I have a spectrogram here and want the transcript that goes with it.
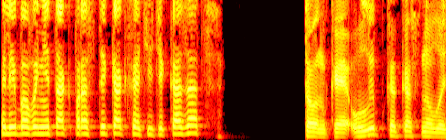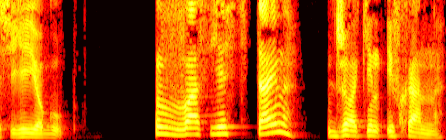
либо вы не так просты, как хотите казаться». Тонкая улыбка коснулась ее губ. «В вас есть тайна, Джоакин Ивханна?»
